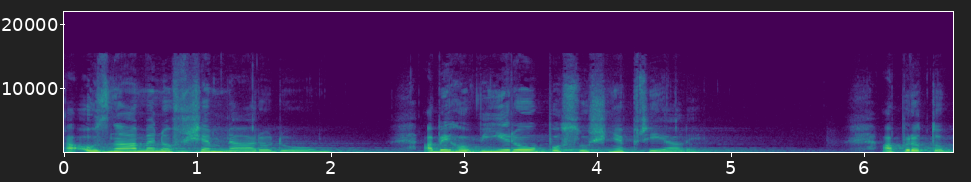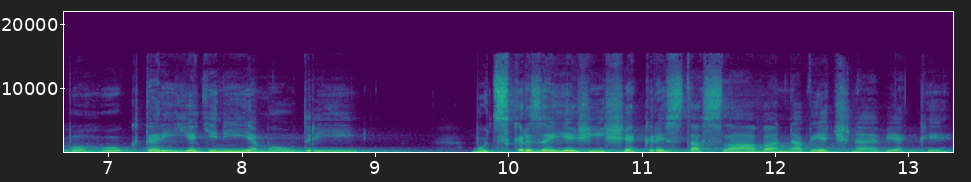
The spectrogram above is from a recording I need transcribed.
a oznámeno všem národům, aby ho vírou poslušně přijali. A proto Bohu, který jediný je moudrý, buď skrze Ježíše Krista sláva na věčné věky.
